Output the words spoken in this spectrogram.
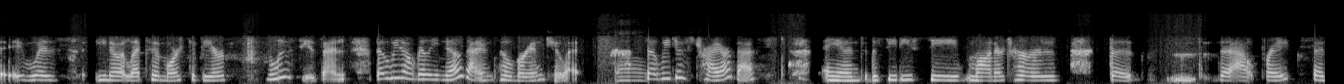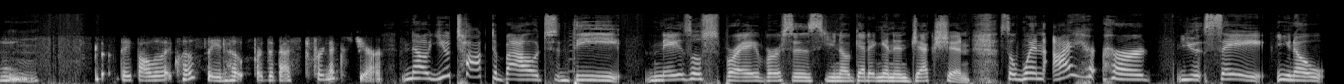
it was, you know, it led to a more severe flu season. But we don't really know that until we're into it. Oh. So we just try our best, and the CDC monitors the the outbreaks and. Mm they follow it closely and hope for the best for next year. Now, you talked about the nasal spray versus, you know, getting an injection. So when I heard you say, you know,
